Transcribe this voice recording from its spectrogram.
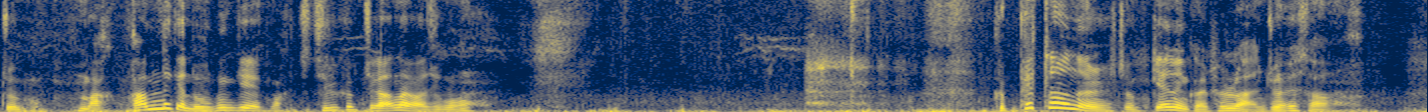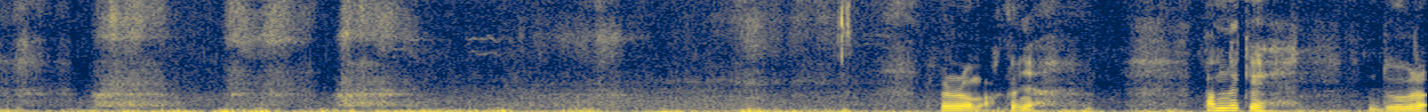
좀 막 밤늦게 노는 게 막 즐겁지가 않아가지고 그 패턴을 좀 깨는 걸 별로 안 좋아해서 별로 막 그냥 밤늦게 놀아,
